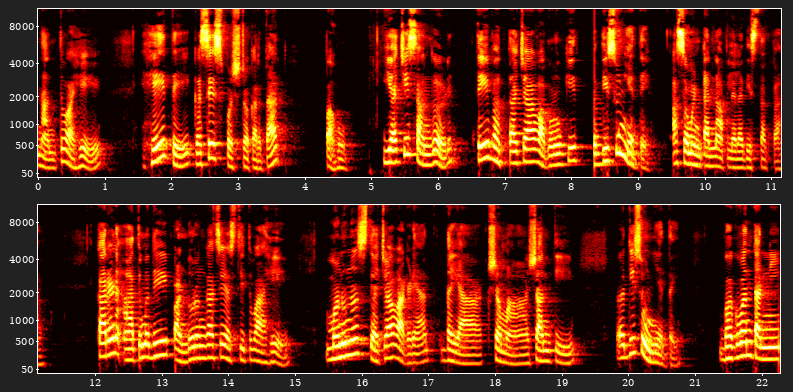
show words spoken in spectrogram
नांदतो आहे. हे ते कसे स्पष्ट करतात? पाहू. याची सांगड ते भक्ताच्या वागणुकीत दिसून येते असं म्हणताना आपल्याला दिसतात पहा. कारण आतमध्ये पांडुरंगाचे अस्तित्व आहे म्हणूनच त्याच्या वागण्यात दया क्षमा शांती दिसून येते. भगवंतांनी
